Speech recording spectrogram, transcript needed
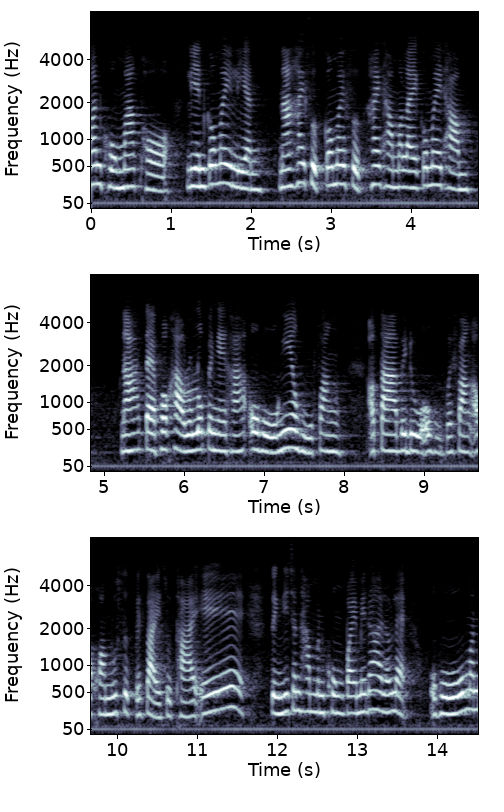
มั่นคงมากพอ เรียนก็ไม่เรียนนะ ให้ฝึกก็ไม่ฝึก ให้ทำอะไรก็ไม่ทำนะ แต่พอข่าวลบๆเป็นไงคะ โอ้โห เงี่ยหูฟัง เอาตาไปดู เอาหูไปฟัง เอาความรู้สึกไปใส่สุดท้าย เอ๊สิ่งที่ฉันทำมันคงไปไม่ได้แล้วแหละ โอ้โห มัน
